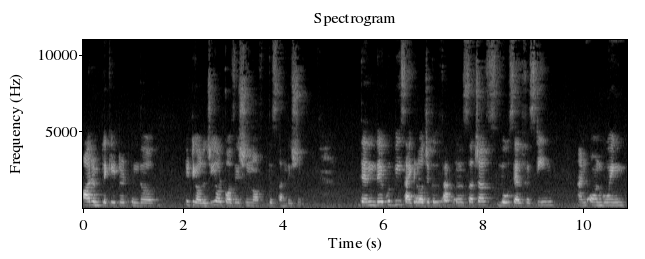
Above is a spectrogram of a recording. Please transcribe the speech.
are implicated in the etiology or causation of this condition. Then there could be psychological factors such as low self esteem and ongoing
